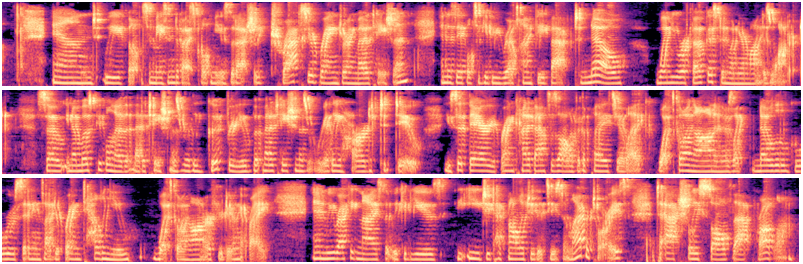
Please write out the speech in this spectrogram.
And we've built this amazing device called Muse that actually tracks your brain during meditation and is able to give you real time feedback to know when you are focused and when your mind is wandered. So, you know, most people know that meditation is really good for you, but meditation is really hard to do. You sit there, your brain kind of bounces all over the place. You're like, what's going on? And there's like no little guru sitting inside your brain telling you what's going on or if you're doing it right. And we recognize that we could use the EEG technology that's used in laboratories to actually solve that problem.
